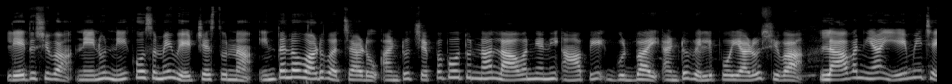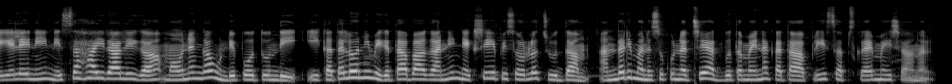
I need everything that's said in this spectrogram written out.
లేదు శివ నేను నీకోసమే వెయిట్ చేస్తున్నా. ఇంతలో వాడు వచ్చాడు అంటూ చెప్పబోతున్న లావణ్యని ఆపి గుడ్ బై అంటూ వెళ్ళిపోయాడు శివ. లావణ్య ఏమీ చేయలేని నిస్సహాయిరాలిగా మౌనంగా ఉండిపోతుంది. ఈ కథలోని మిగతా భాగాన్ని నెక్స్ట్ ఎపిసోడ్లో చూద్దాం. అందరి మనసుకు నచ్చే అద్భుతమైన కథ. Please subscribe my channel.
